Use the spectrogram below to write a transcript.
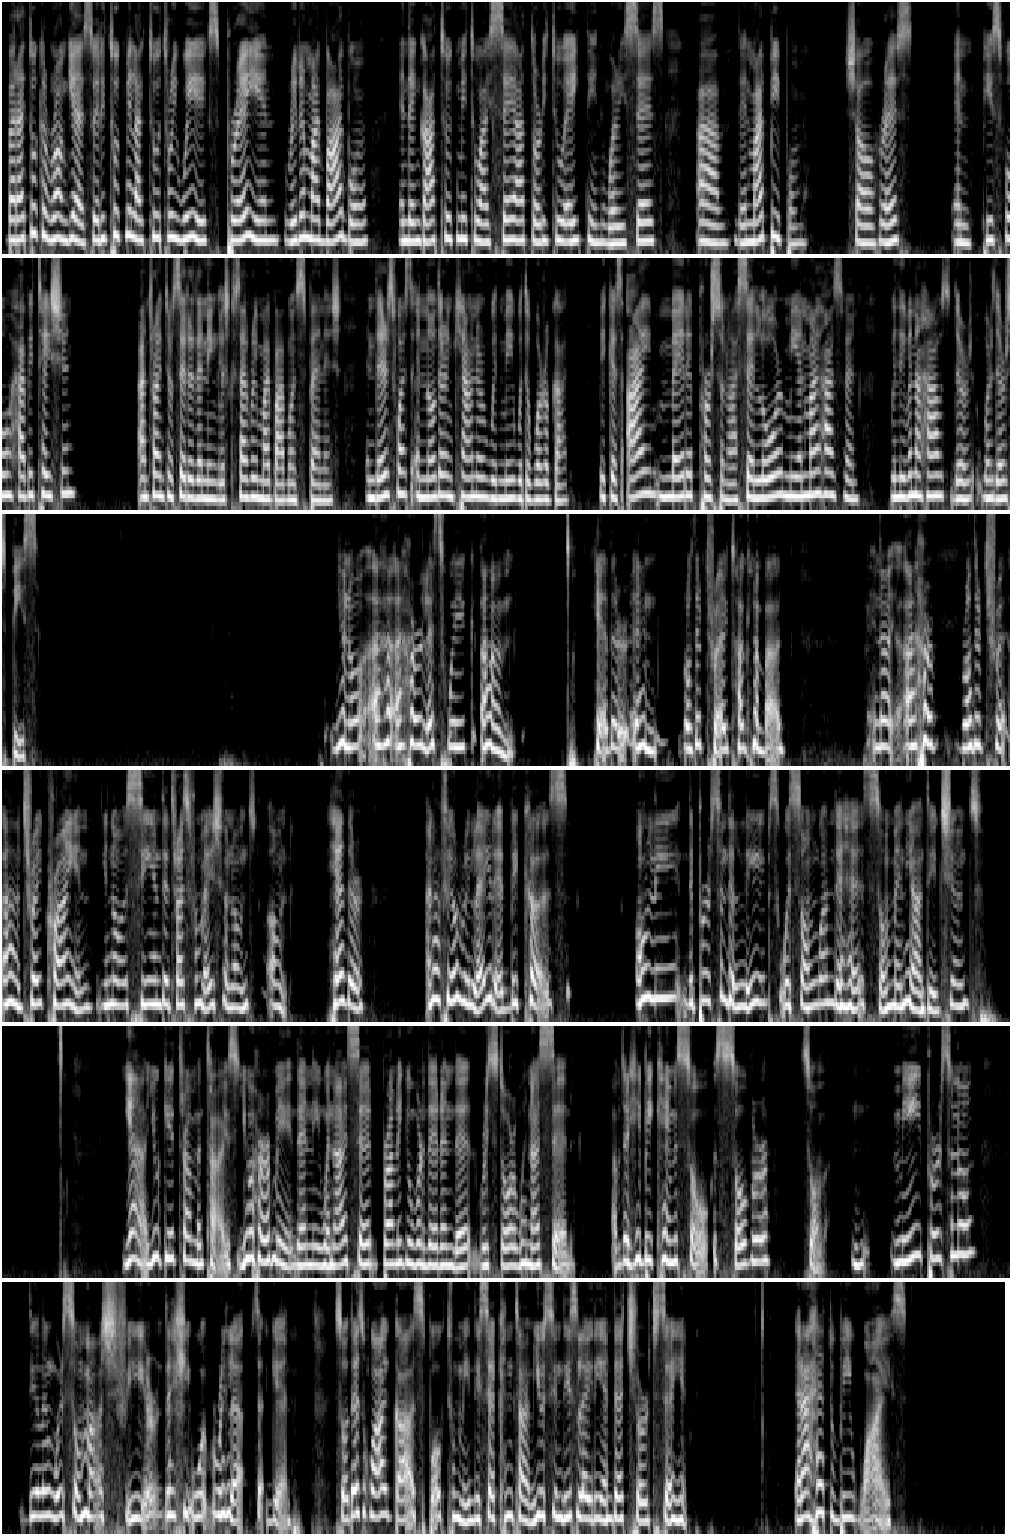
but I took it wrong. Yes, it took me like two, three weeks praying, reading my Bible, and then God took me to Isaiah 32, 18, where he says, um, then my people shall rest in peaceful habitation. I'm trying to say it in English because I read my Bible in Spanish. And there was another encounter with me with the Word of God. because I made it personal. I said, Lord, me and my husband, we live in a house there where there's peace. You know, I, I heard last week um, Heather and Brother Trey talking about, and I, I heard Brother Trey, uh, Trey crying, you know, seeing the transformation on, on Heather. And I feel related because only the person that lives with someone that has so many addictions. Yeah you get traumatized. You heard me. Danny when i said probably you were there in that restore when i said after he became so sober so me personal dealing with so much fear that he would relapse again so that's why god spoke to me the second time using this lady in that church saying that I had to be wise.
